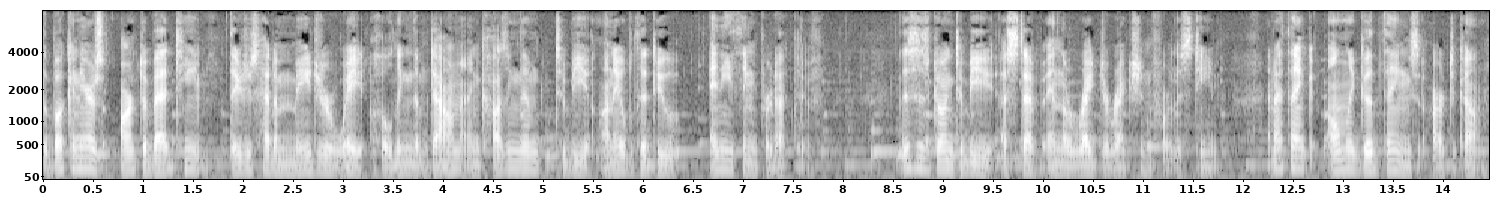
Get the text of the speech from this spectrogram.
The Buccaneers aren't a bad team. They just had a major weight holding them down and causing them to be unable to do anything productive. This is going to be a step in the right direction for this team and I think only good things are to come.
